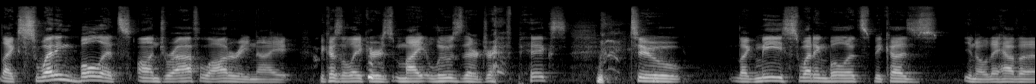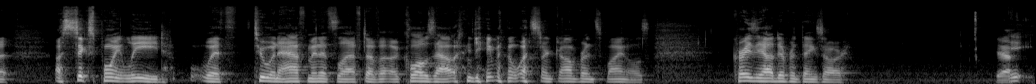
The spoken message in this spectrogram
like sweating bullets on draft lottery night because the Lakers might lose their draft picks. To like me sweating bullets because you know they have a a six point lead with two and a half minutes left of a, a closeout game in the Western Conference Finals. Crazy how different things are. Yeah. It,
